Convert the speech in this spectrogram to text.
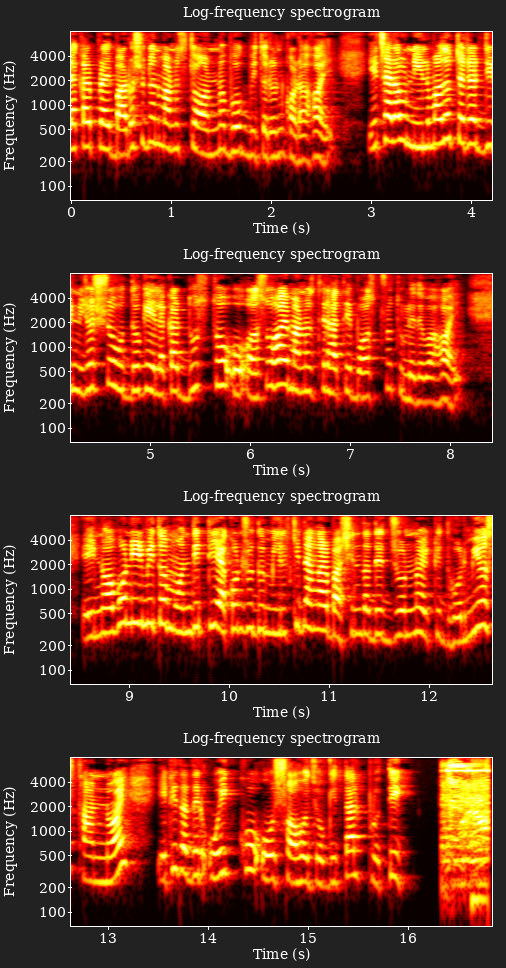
এলাকার প্রায় বারোশো জন মানুষকে অন্নভোগ বিতরণ করা হয়। এছাড়াও নীলমাধব চ্যাটার্জির নিজস্ব উদ্যোগে এলাকার দুস্থ ও অসহায় মানুষদের হাতে বস্ত্র তুলে দেওয়া হয়। এই নবনির্মিত মন্দিরটি এখন শুধু মিল্কিডাঙ্গার বাসিন্দাদের জন্য একটি ধর্মীয় স্থান নয়, এটি তাদের ঐক্য ও সহযোগিতার প্রতীক। এই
